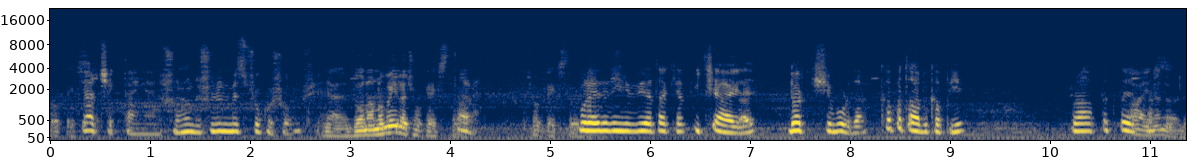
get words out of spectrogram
Çok ekstra. Gerçekten yani. Şunun düşünülmesi çok hoş olmuş yani. Yani donanımıyla çok ekstra. Evet. Çok ekstra. Buraya araç. dediğim gibi bir yatak yap. iki aile. Evet. Dört kişi burada. Kapat abi kapıyı. Rahatlıkla yatarsın. Aynen öyle.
